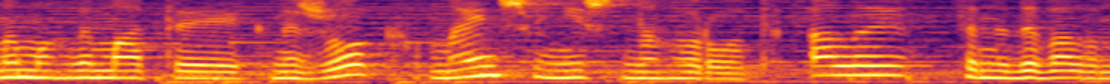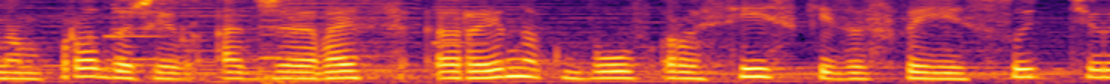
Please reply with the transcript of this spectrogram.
ми могли мати книжок менше ніж нагород, але це не давало нам продажів, адже весь ринок був російський за своєю суттю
